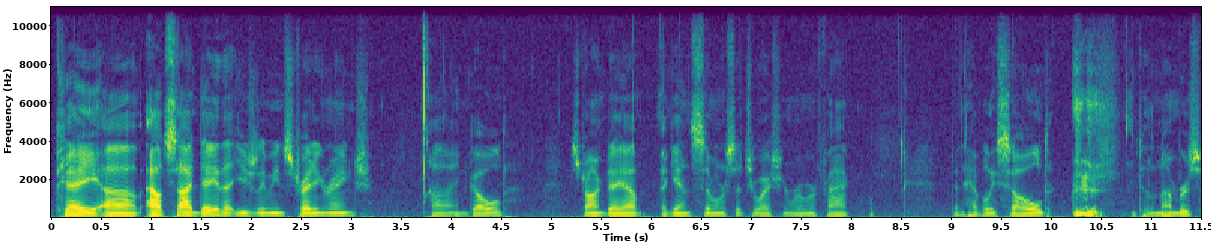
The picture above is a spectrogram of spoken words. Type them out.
Okay, uh, outside day, that usually means trading range uh, in gold. Strong day up. Again, similar situation, rumor fact. Been heavily sold into the numbers.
